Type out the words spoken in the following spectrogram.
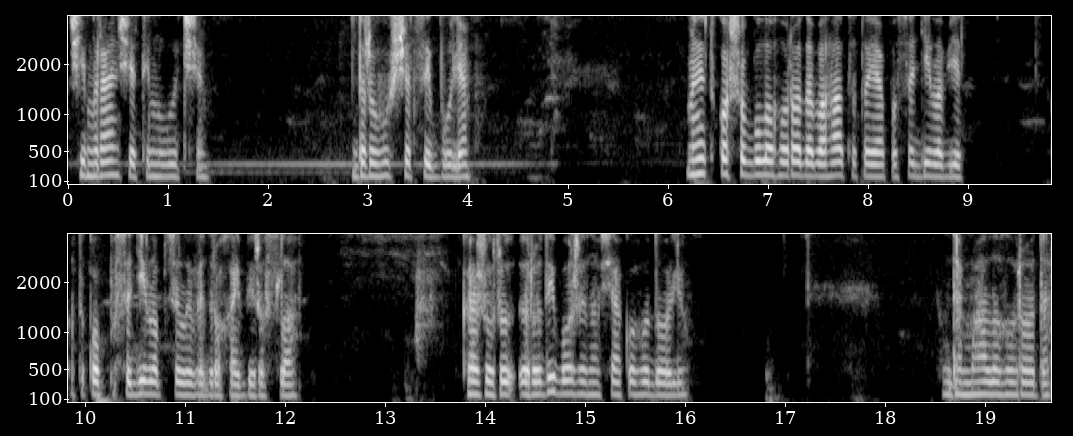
Чим раніше, тим лучше. Дорогуща цибуля. Мене тако, що було города багато, то я посадила б її. Отако посадила б ціле ведро, хай би росла. Кажу, роди Боже на всякого долю. Де мало города.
